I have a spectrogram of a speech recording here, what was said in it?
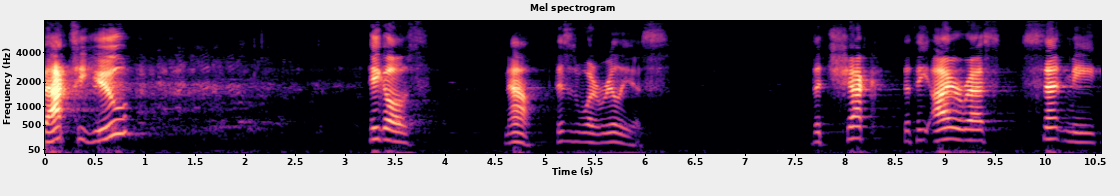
back to you? He goes, now, this is what it really is. The check that the IRS sent me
